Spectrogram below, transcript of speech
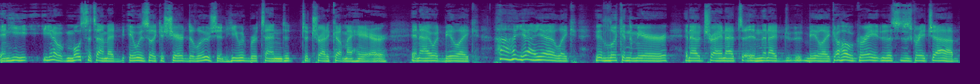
and he, you know, most of the time I'd, it was like a shared delusion. He would pretend to, to try to cut my hair and I would be like, huh, yeah, yeah, like look in the mirror and I would try not to, and then I'd be like, oh, great, this is a great job.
